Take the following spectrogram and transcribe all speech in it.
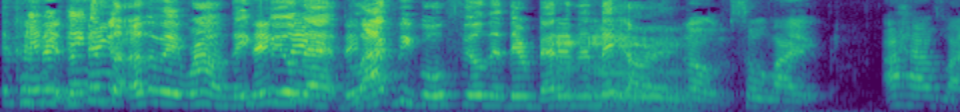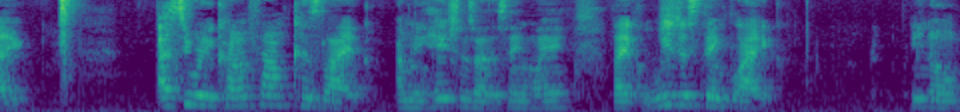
'cause they- the anything, thing- it's the other way around. They, they feel think- that they- black people feel that they're better than they are. Mm. no. So like, I have like, I see where you're coming from. Cause like, I mean, Haitians are the same way. Like we just think like. You know,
